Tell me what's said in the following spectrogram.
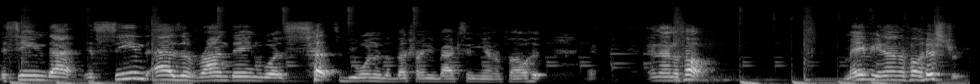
It seemed that it seemed as if Ron Dayne was set to be one of the best running backs in the NFL in NFL, maybe in NFL history.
